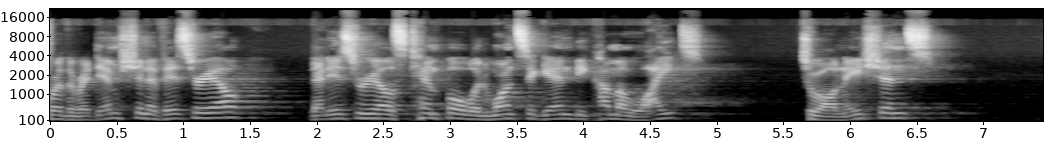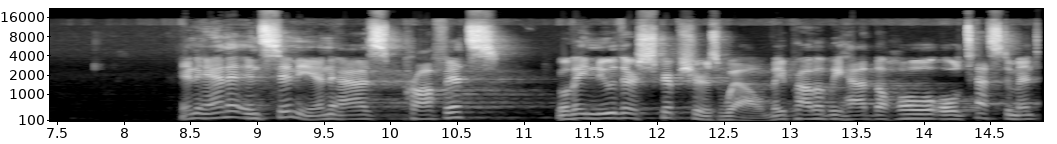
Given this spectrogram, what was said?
for the redemption of Israel that Israel's temple would once again become a light to all nations. And Anna and Simeon, as prophets, well, they knew their scriptures well. They probably had the whole Old Testament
